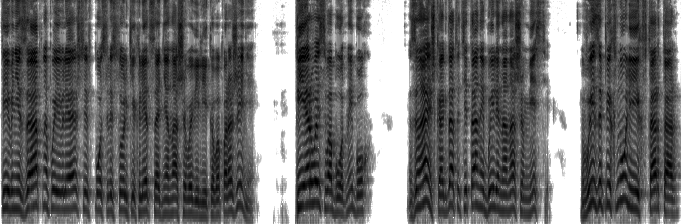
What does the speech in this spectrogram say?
ты внезапно появляешься после стольких лет со дня нашего великого поражения. Первый свободный бог. Знаешь, когда-то титаны были на нашем месте. Вы запихнули их в тартар,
